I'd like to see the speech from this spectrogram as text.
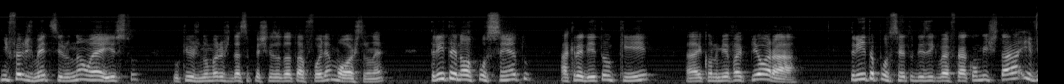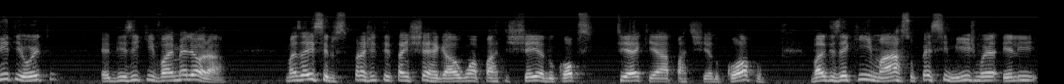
Infelizmente, Ciro, não é isso o que os números dessa pesquisa da Datafolha mostram. Né? 39% acreditam que a economia vai piorar, 30% dizem que vai ficar como está e 28% eh, dizem que vai melhorar. Mas aí, Ciro, para a gente tentar enxergar alguma parte cheia do copo, se é que é a parte cheia do copo, vale dizer que em março o pessimismo eh, ele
